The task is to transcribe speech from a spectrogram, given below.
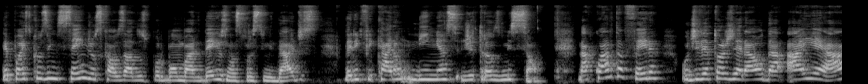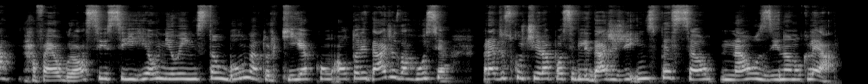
depois que os incêndios causados por bombardeios nas proximidades danificaram linhas de transmissão. Na quarta-feira, o diretor-geral da AIEA, Rafael Grossi, se reuniu em Istambul, na Turquia, com autoridades da Rússia para discutir a possibilidade de inspeção na usina nuclear.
